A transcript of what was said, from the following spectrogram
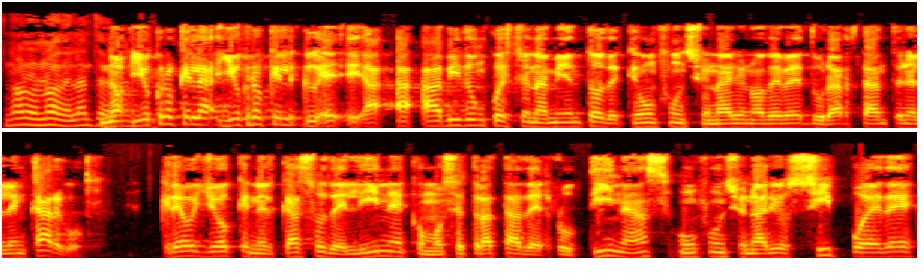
No, no, no, adelante. No, adelante. yo creo que la, yo creo que eh, ha, ha, habido un cuestionamiento de que un funcionario no debe durar tanto en el encargo. Creo yo que en el caso del INE, como se trata de rutinas, un funcionario sí puede,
